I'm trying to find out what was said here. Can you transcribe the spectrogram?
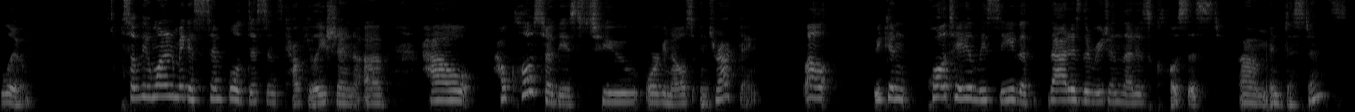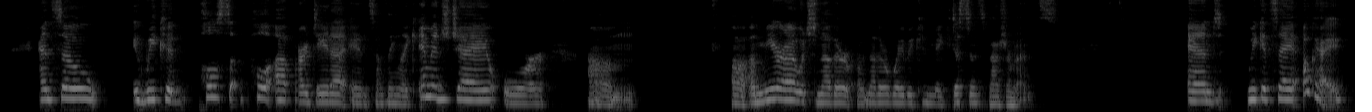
blue. So if we wanted to make a simple distance calculation of how, how close are these two organelles interacting? Well, we can qualitatively see that that is the region that is closest um, in distance. And so we could pull pull up our data in something like ImageJ or um, uh, Amira, which is another another way we can make distance measurements. And we could say, okay,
